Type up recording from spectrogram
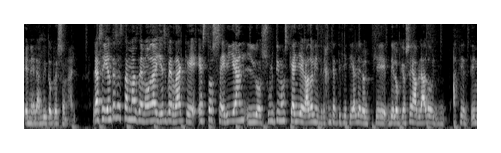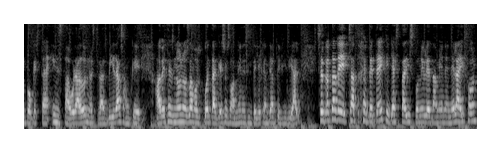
en el ámbito personal. Las siguientes están más de moda y es verdad que estos serían los últimos que han llegado a la inteligencia artificial de lo que, de lo que os he hablado hace tiempo que está instaurado en nuestras vidas, aunque a veces no nos damos cuenta que eso también es inteligencia artificial. Se trata de ChatGPT, que ya está disponible también en el iPhone,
